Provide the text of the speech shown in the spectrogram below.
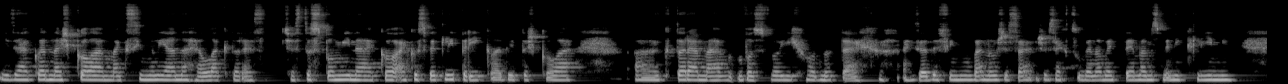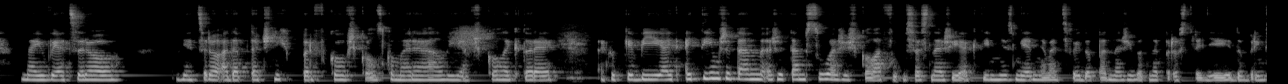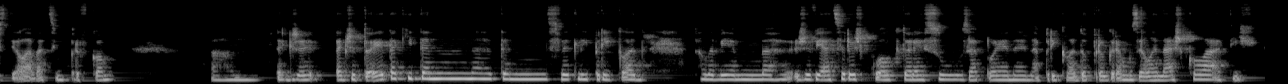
základná škola Maximiliana Hella, ktorá sa často spomína ako, ako svetlý príklad. Je to škola ktorá má vo svojich hodnotách aj zadefinovanú, že sa, že sa chcú venovať témam zmeny klímy. Majú viacero, viacero adaptačných prvkov v školskom areáli a v škole, ktoré ako keby aj, aj tým, že tam, že tam sú a že škola sa snaží aktívne zmierňovať svoj dopad na životné prostredie, je dobrým vzdelávacím prvkom. Um, takže, takže to je taký ten, ten svetlý príklad ale viem, že viacero škôl, ktoré sú zapojené napríklad do programu Zelená škola a tých,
